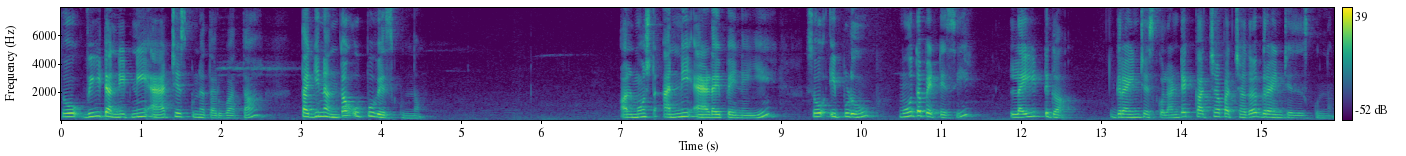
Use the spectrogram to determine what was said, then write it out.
సో వీటన్నిటిని యాడ్ చేసుకున్న తరువాత తగినంత ఉప్పు వేసుకుందాం. ఆల్మోస్ట్ అన్నీ యాడ్ అయిపోయినాయి. సో ఇప్పుడు మూత పెట్టేసి లైట్గా గ్రైండ్ చేసుకోవాలి. అంటే కచ్చా పచ్చగా గ్రైండ్ చేసేసుకుందాం.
